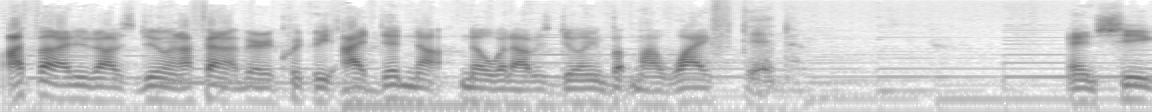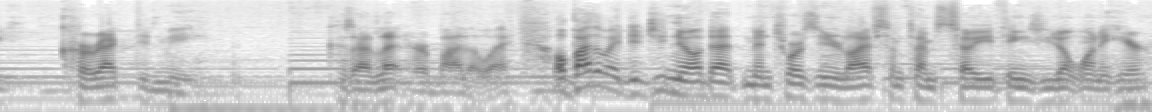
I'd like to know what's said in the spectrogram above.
I thought I knew what I was doing. I found out very quickly I did not know what I was doing, but my wife did. And she corrected me because I let her, by the way. Oh, by the way, did you know that mentors in your life sometimes tell you things you don't want to hear?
